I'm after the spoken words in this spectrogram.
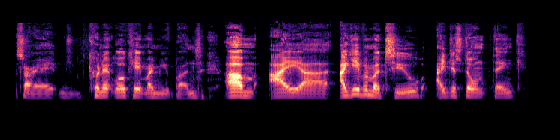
Sorry, I couldn't locate my mute button. Um, I uh, I gave him a two. I just don't think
